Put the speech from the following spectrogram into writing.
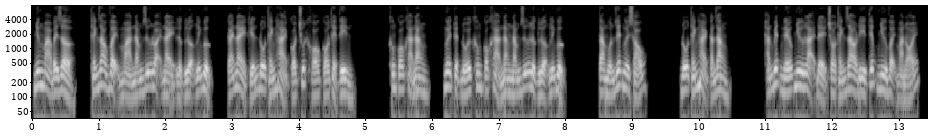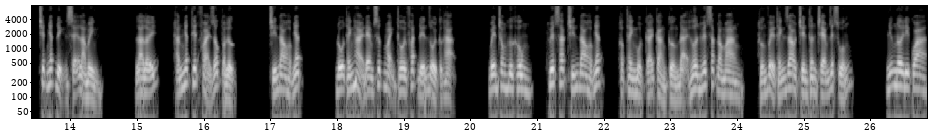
Nhưng mà bây giờ, thánh giao vậy mà nắm giữ loại này lực lượng lĩnh vực, cái này khiến đỗ thánh hải có chút khó có thể tin. Không có khả năng, ngươi tuyệt đối không có khả năng nắm giữ lực lượng lĩnh vực. Ta muốn giết ngươi sáu. Đỗ thánh hải cắn răng. Hắn biết nếu như lại để cho thánh giao đi tiếp như vậy mà nói, chết nhất định sẽ là mình. Là lấy, hắn nhất thiết phải dốc toàn lực. Chín đao hợp nhất đỗ thánh hải đem sức mạnh thôi phát đến rồi cực hạn. Bên trong hư không, huyết sắc chín đao hợp nhất, hợp thành một cái càng cường đại hơn huyết sắc đao mang, hướng về thánh giao trên thân chém giết xuống. Những nơi đi qua,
